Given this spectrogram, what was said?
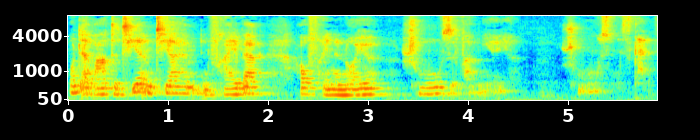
und er wartet hier im Tierheim in Freiberg auf eine neue Schmusefamilie. Schmusen ist ganz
